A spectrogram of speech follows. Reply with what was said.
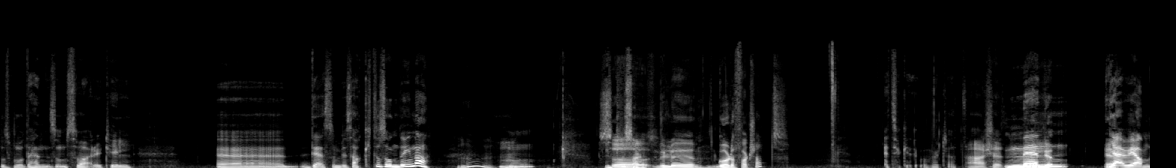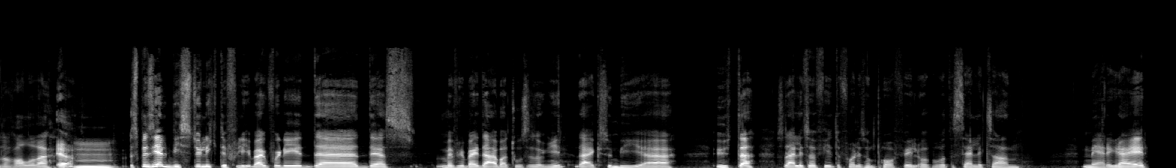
og så på en måte henne som svarer til eh, det som blir sagt, og sånne ting. da. Så Interessant. vil du, går det fortsatt? Jeg tror ikke det går fortsatt. Ah. Men Vil du, Ja. Jeg vil anbefale det. Ja. Mm. Spesielt hvis du likte Flyberg, fordi det, det med Flyberg det er bare to sesonger. Det er ikke så mye ute, så det er litt så fint å få litt sånn påfyll og på en måte se litt sånn mer greier.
